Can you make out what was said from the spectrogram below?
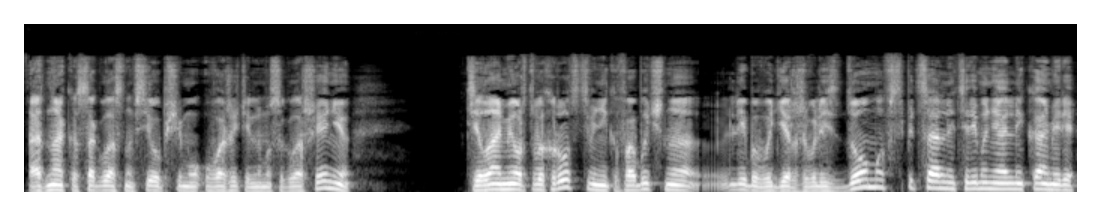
Однако, согласно всеобщему уважительному соглашению, Тела мертвых родственников обычно либо выдерживались дома в специальной церемониальной камере,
